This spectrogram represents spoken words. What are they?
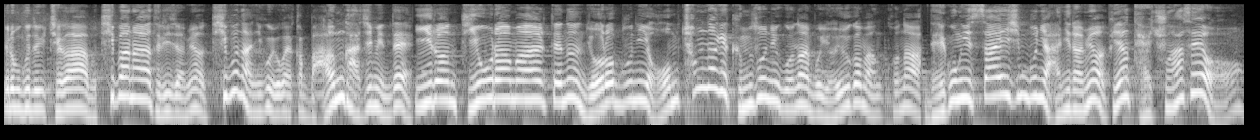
여러분 근데 제가 뭐 팁 하나 드리자면 팁은 아니고 이거 약간 마음가짐인데 이런 디오라마 할 때는 여러분이 엄청나게 금손이거나 뭐 여유가 많거나 내공이 쌓이신 분이 아니라면 그냥 대충 하세요.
